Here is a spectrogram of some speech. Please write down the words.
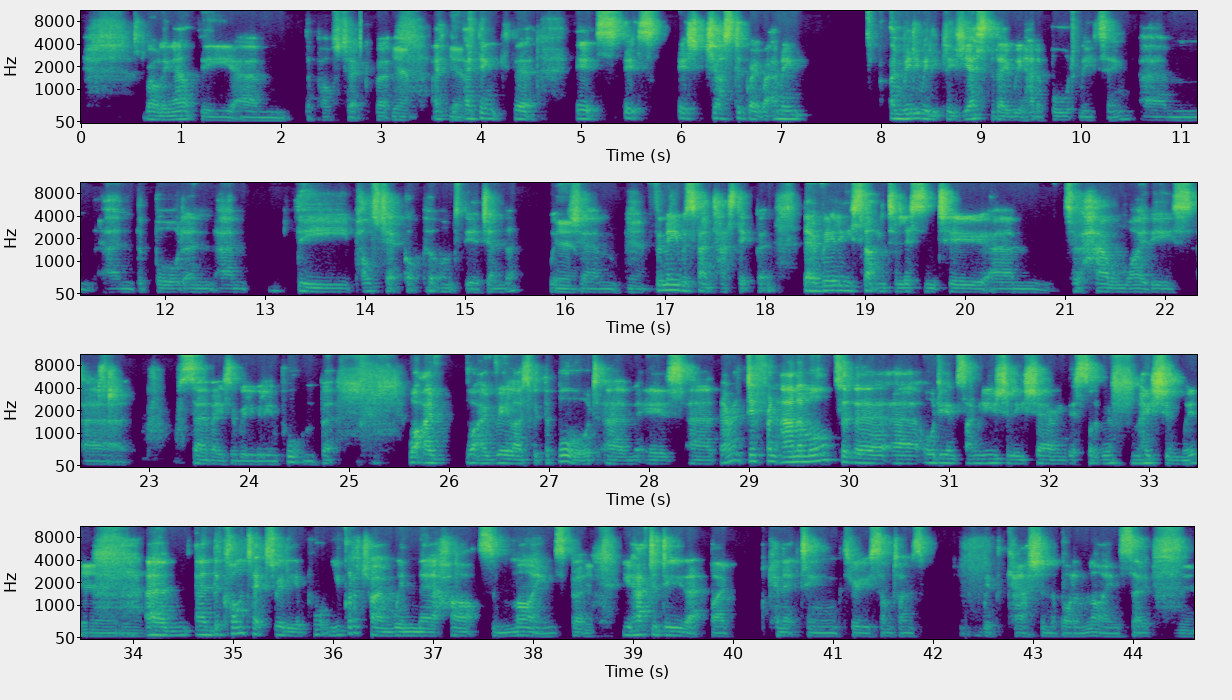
rolling out the um, the pulse check but yeah. I, th- I think that it's it's it's just a great way i mean I'm really, really pleased. Yesterday we had a board meeting, um, and the board and um, the pulse check got put onto the agenda, which yeah. Um, yeah. for me was fantastic. But they're really starting to listen to um, to how and why these uh, surveys are really, really important. But what I what I realised with the board um, is uh, they're a different animal to the uh, audience I'm usually sharing this sort of information with, yeah, yeah. Um, and the context really important. You've got to try and win their hearts and minds, but yeah. you have to do that by connecting through sometimes with cash and the bottom line. So,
